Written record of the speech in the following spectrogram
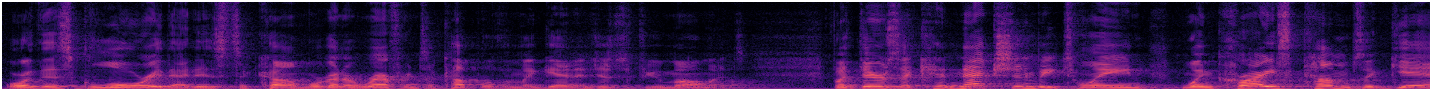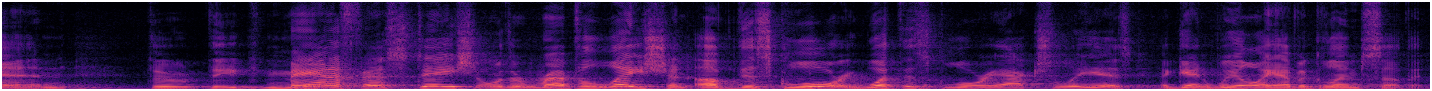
or this glory that is to come. We're going to reference a couple of them again in just a few moments. But there's a connection between when Christ comes again, the, the manifestation or the revelation of this glory, what this glory actually is. Again, we only have a glimpse of it.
